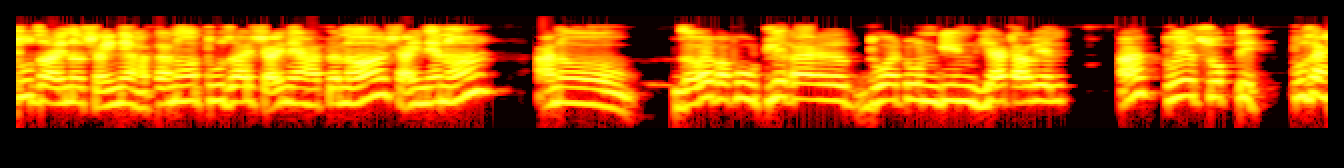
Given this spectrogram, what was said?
तू जाय ना शाईने हातानं तू जाय शाईने हातानं शाईनेनं. आणि जवळ बापू उठले काय धुवा तोंड दिन घ्या टावेल हा तू ये सोपते तू जाय.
